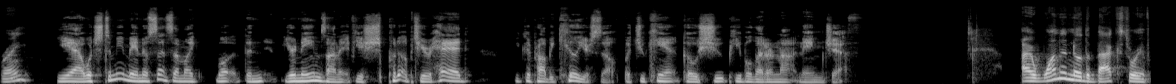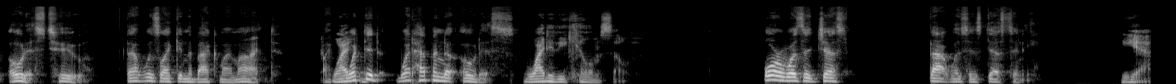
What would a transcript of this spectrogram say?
right? Yeah, which to me made no sense. I'm like, well, then your name's on it. If you sh- put it up to your head, you could probably kill yourself, but you can't go shoot people that are not named Jeff. I want to know the backstory of Otis too. That was like in the back of my mind. Like, Why- what did what happened to Otis, Why did he kill himself? or was it just that was his destiny? Yeah,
